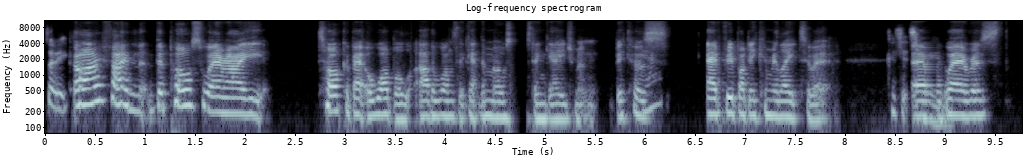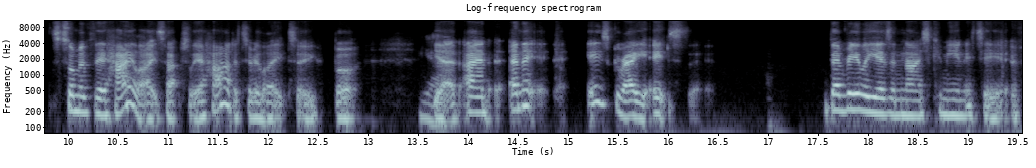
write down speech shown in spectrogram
So it, oh, I find that the posts where I talk about a wobble are the ones that get the most engagement because yeah. everybody can relate to it. Because it's um, whereas some of the highlights actually are harder to relate to. But yeah, yeah and and it is great. It's there really is a nice community of,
